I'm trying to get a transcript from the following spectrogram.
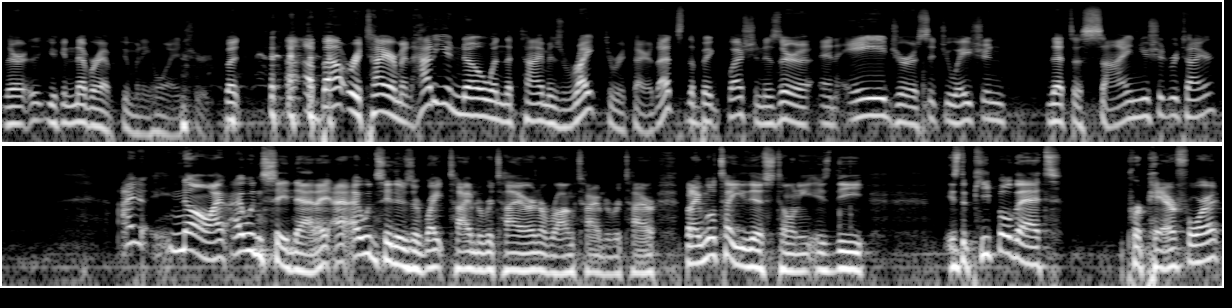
There, you can never have too many Hawaiian shirts. But uh, about retirement, how do you know when the time is right to retire? That's the big question. Is there a, an age or a situation that's a sign you should retire? I no, I, I wouldn't say that. I, I wouldn't say there's a right time to retire and a wrong time to retire. But I will tell you this, Tony, is the is the people that prepare for it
